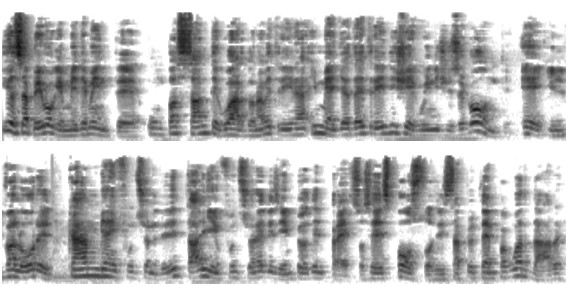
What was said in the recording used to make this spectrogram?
Io sapevo che mediamente un passante guarda una vetrina in media dai 13 ai 15 secondi e il valore cambia in funzione dei dettagli e in funzione ad esempio del prezzo. Se è esposto si sta più tempo a guardare,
